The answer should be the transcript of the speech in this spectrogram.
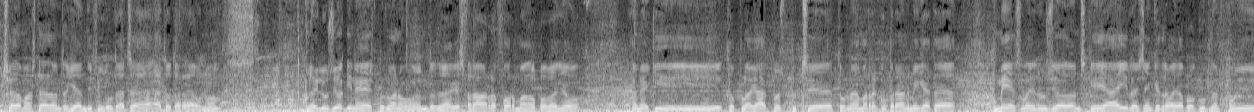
Això demostra doncs, que hi ha dificultats a, a tot arreu, no? La il·lusió quina és? Pues, bueno, que es farà la reforma del pavelló en aquí i tot plegat doncs, potser tornem a recuperar una miqueta més la il·lusió doncs, que hi ha i la gent que treballa pel club doncs, pugui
